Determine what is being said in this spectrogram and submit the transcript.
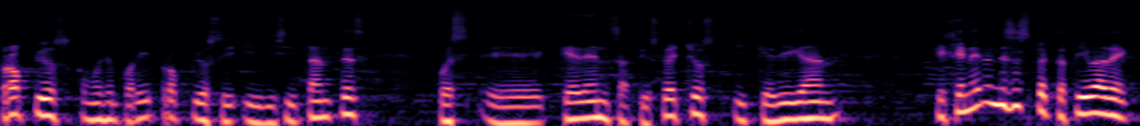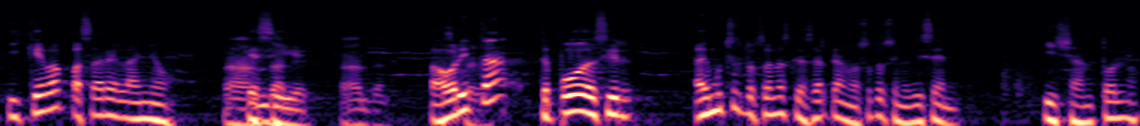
propios, como dicen por ahí, propios y, visitantes, pues eh, queden satisfechos y que digan, que generen esa expectativa de ¿y qué va a pasar el año que Ándale, sigue? Ándale. Ahorita te puedo decir, hay muchas personas que se acercan a nosotros y nos dicen, ¿y Chantolo?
